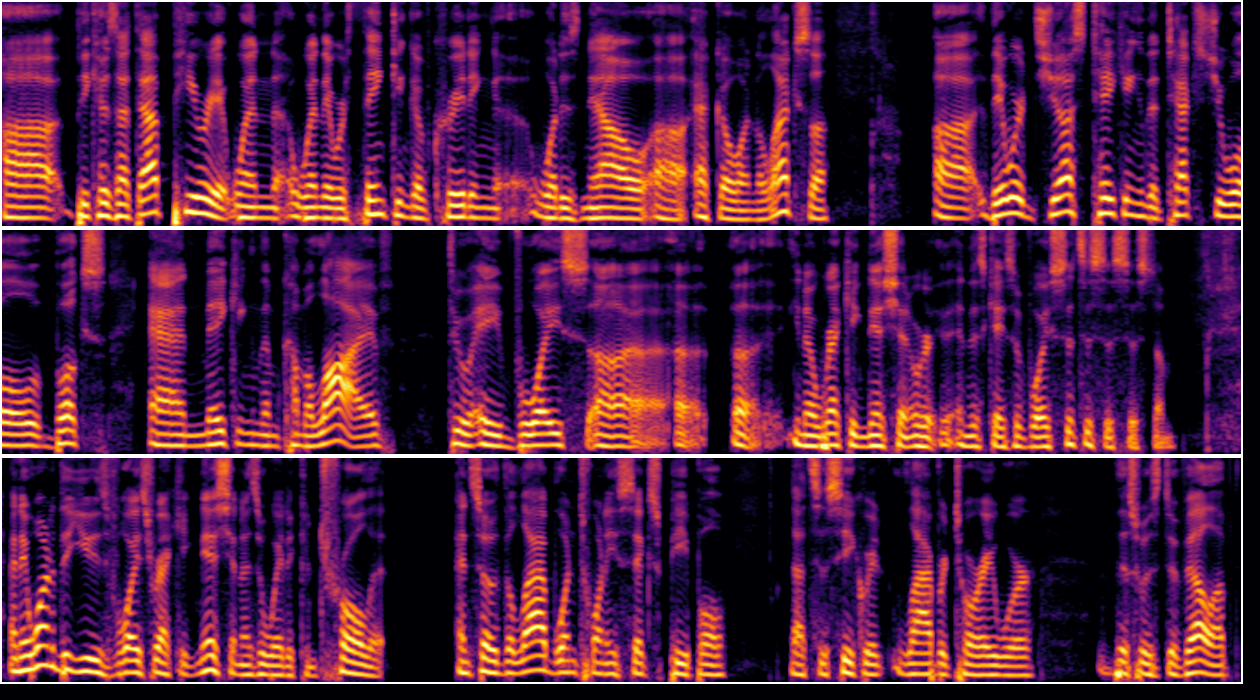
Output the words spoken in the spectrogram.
Uh, because at that period, when when they were thinking of creating what is now uh, Echo and Alexa, uh, they were just taking the textual books and making them come alive through a voice, uh, uh, uh, you know, recognition, or in this case, a voice synthesis system. And they wanted to use voice recognition as a way to control it. And so the Lab 126 people, that's a secret laboratory where this was developed,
